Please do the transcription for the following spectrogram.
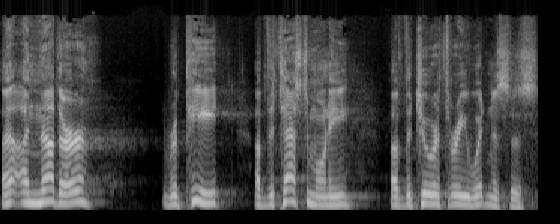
a, another repeat of the testimony of the two or three witnesses.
